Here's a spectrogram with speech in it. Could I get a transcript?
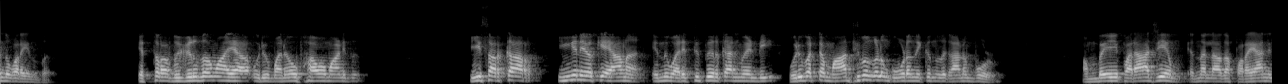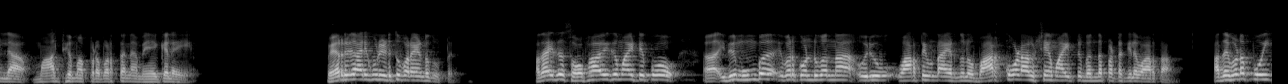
എന്ന് പറയുന്നത്. എത്ര വികൃതമായ ഒരു മനോഭാവമാണിത്. ഈ സർക്കാർ ഇങ്ങനെയൊക്കെയാണ് എന്ന് വരുത്തി തീർക്കാൻ വേണ്ടി ഒരുപറ്റം മാധ്യമങ്ങളും കൂടെ നിൽക്കുന്നത് കാണുമ്പോൾ അമ്പേ പരാജയം എന്നല്ലാതെ പറയാനില്ല മാധ്യമ പ്രവർത്തന മേഖലയെ. വേറൊരു കാര്യം കൂടി എടുത്തു പറയേണ്ടതുണ്ട്. അതായത് സ്വാഭാവികമായിട്ട് ഇപ്പോൾ ഇതിനു മുമ്പ് ഇവർ കൊണ്ടുവന്ന ഒരു വാർത്ത ഉണ്ടായിരുന്നല്ലോ ആവശ്യമായിട്ട് വിഷയമായിട്ട് ബന്ധപ്പെട്ട ചില വാർത്ത. അതെവിടെ പോയി?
